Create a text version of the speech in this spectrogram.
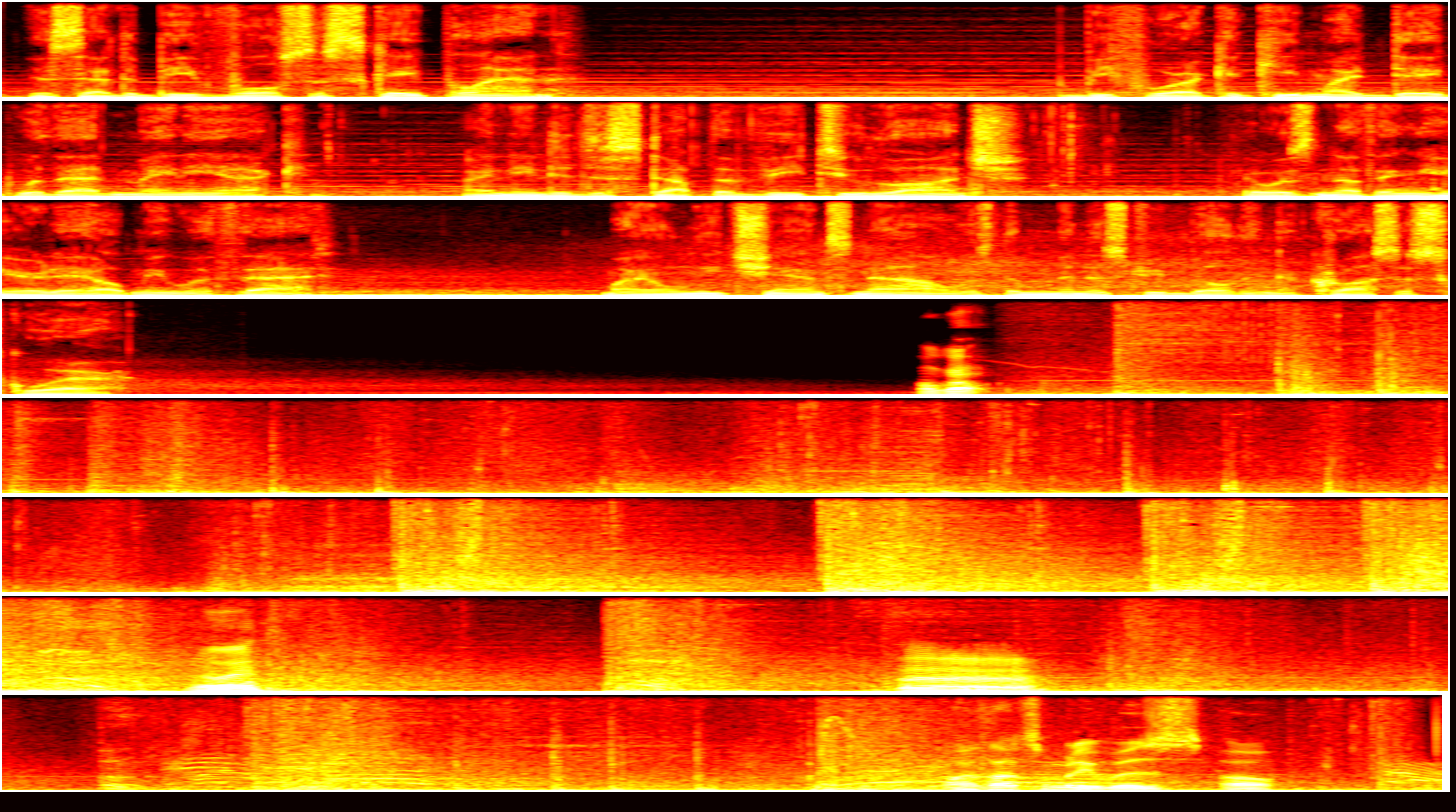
This had to be Wolf's escape plan. But before I could keep my date with that maniac, I needed to stop the V2 launch. There was nothing here to help me with that. My only chance now was the Ministry building across the square. Okay. Really? Mm. Oh, I thought somebody was... Oh.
